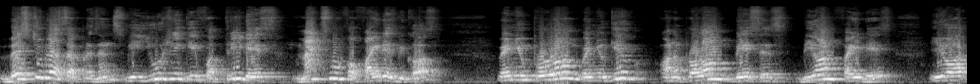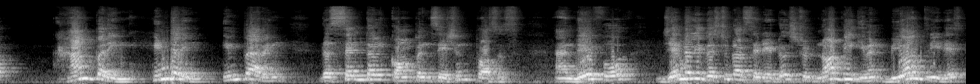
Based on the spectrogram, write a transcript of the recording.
Vestibular suppressants we usually give for 3 days, maximum for 5 days because when you prolong, when you give on a prolonged basis beyond 5 days, you are hampering, hindering, impairing the central compensation process and therefore generally vestibular sedatives should not be given beyond 3 days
